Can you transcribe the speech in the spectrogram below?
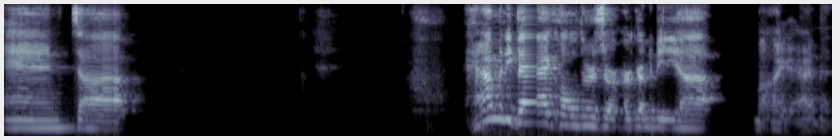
and uh, how many bag holders are, are going to be? Uh, well, I, I mean,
